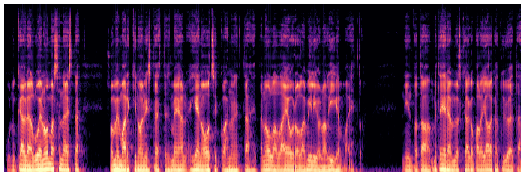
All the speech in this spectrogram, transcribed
kun käydään luennoimassa näistä somemarkkinoinnista, että se meidän hieno otsikkohan on, että, että nollalla eurolla miljoona liikevaihto niin tota, me tehdään myöskin aika paljon jalkatyötä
